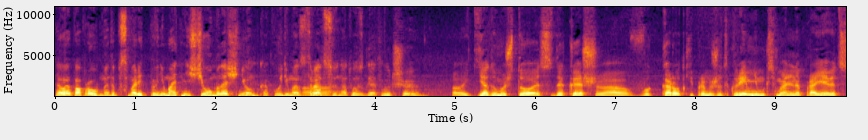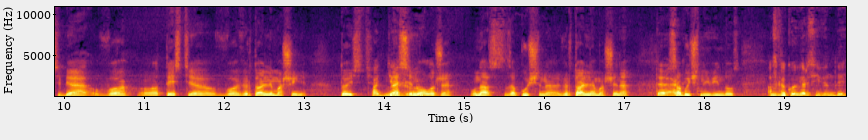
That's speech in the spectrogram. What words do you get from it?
Давай попробуем это посмотреть повнимательнее. С чего мы начнем? Какую демонстрацию, А. на твой взгляд, лучше? Э, Я думаю, что SSD кэш в короткий промежуток времени максимально проявит себя в э, тесте в виртуальной машине. То есть на. Synology у нас запущена виртуальная машина Так. с обычной Windows. А с какой версии винды?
